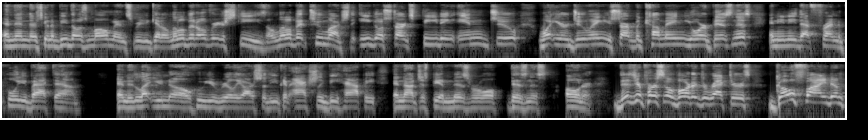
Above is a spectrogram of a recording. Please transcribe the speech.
And then there's going to be those moments where you get a little bit over your skis, a little bit too much. The ego starts feeding into what you're doing. You start becoming your business and you need that friend to pull you back down and to let you know who you really are so that you can actually be happy and not just be a miserable business owner. This is your personal board of directors. Go find them,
